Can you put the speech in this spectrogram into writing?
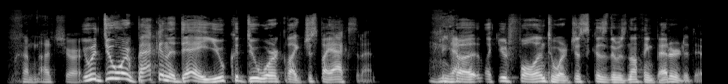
I'm not sure. You would do work back in the day. You could do work like just by accident. Yeah. because like you'd fall into work just because there was nothing better to do.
